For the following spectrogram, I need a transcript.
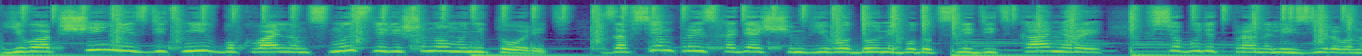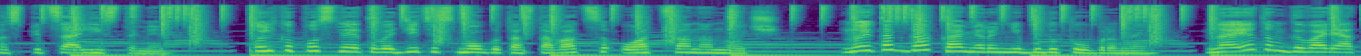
Его общение с детьми в буквальном смысле решено мониторить, за всем происходящим в его доме будут следить камеры, все будет проанализировано специалистами. Только после этого дети смогут оставаться у отца на ночь. Но и тогда камеры не будут убраны. На этом говорят,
